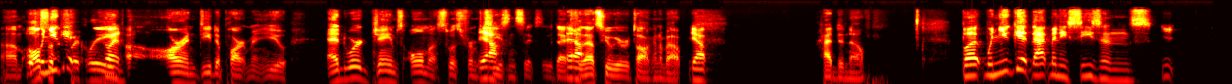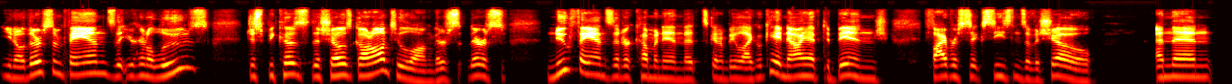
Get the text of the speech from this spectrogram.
Um, But also, get- quickly, uh, R and D department. You, Edward James Olmos was from Yeah. season six of the Dexter. Yeah. That's who we were talking about. Yep. Had to know. but when you get that many seasons, you, you know, there's some fans that you're going to lose just because the show's gone on too long. There's there's new fans that are coming in that's going to be like, okay, now I have to binge five or six seasons of a show, and then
